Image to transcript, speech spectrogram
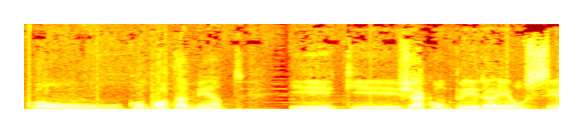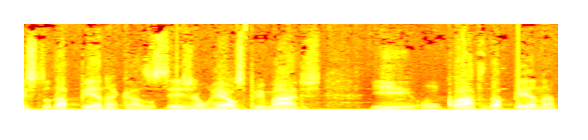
com comportamento e que já cumpriram aí um sexto da pena, caso sejam réus primários, e um quarto da pena,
